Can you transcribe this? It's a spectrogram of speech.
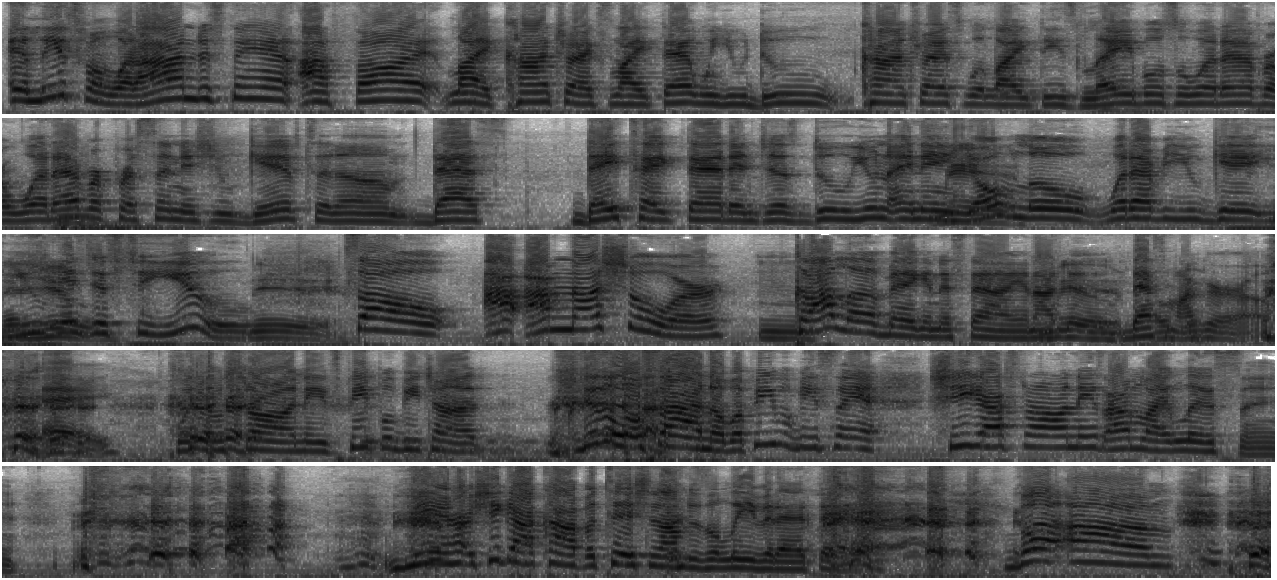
at least from what I understand, I thought like contracts like that when you do contracts with like these labels or whatever, whatever Mm-hmm. percentage you give to them, that's they take that and just do you know, and then Yeah. your little whatever you get, That's you, you. it's just to you. Yeah. So I, I'm not sure because I love Megan Thee Stallion. I Yeah, do. That's my girl. hey, with them strong needs, people be trying. This is a little side note, but people be saying she got strong needs. I'm like, listen. Me and her, she got competition. I'm just gonna leave it at that. But um,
